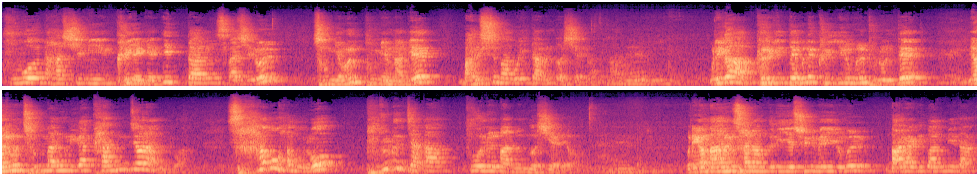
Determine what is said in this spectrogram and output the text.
구원하심이 그에게 있다는 사실을 성경은 분명하게 말씀하고 있다는 것이에요. 우리가 그러기 때문에 그 이름을 부를 때 여러분 정말 우리가 간절함과 사모함으로 부르는 자가 구원을 받는 것이에요. 우리가 많은 사람들이 예수님의 이름을 말하기도 합니다.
